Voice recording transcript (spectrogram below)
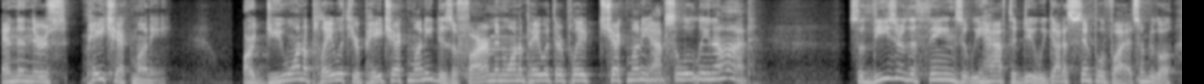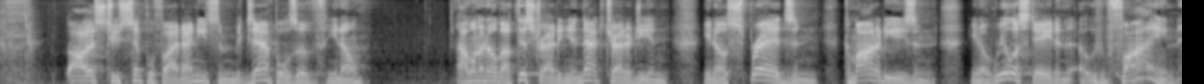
and then there's paycheck money. Or do you want to play with your paycheck money? Does a fireman want to pay with their paycheck money? Absolutely not. So these are the things that we have to do. We got to simplify it. Some people go, "Oh, that's too simplified. I need some examples of, you know, I want to know about this strategy and that strategy and, you know, spreads and commodities and, you know, real estate and oh, fine.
